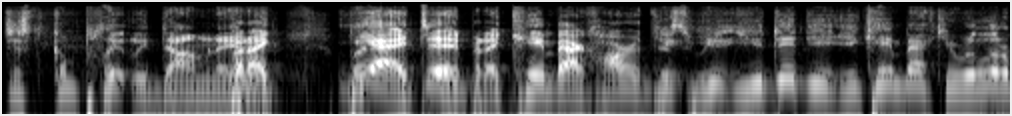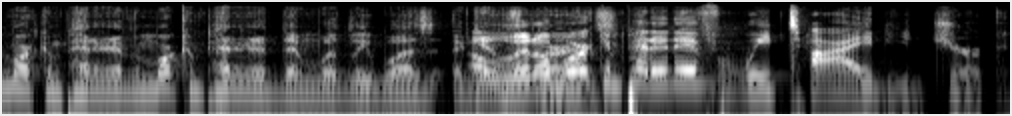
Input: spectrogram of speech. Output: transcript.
Just completely dominated. But I, yeah, I did. But I came back hard this you, week. You, you did. You, you came back. You were a little more competitive and more competitive than Woodley was against a little more competitive. We tied, you jerk.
